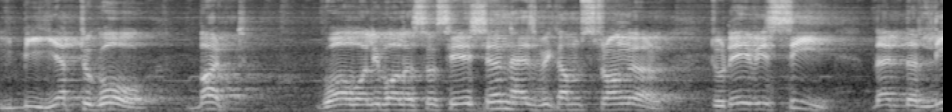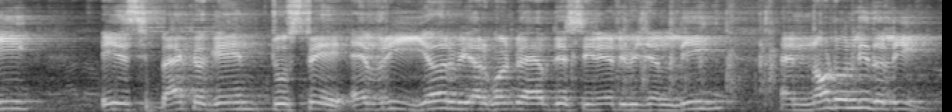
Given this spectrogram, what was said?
be yet to go but Goa volleyball association has become stronger Today we see that the league is back again to stay. Every year we are going to have this senior division league, and not only the league.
